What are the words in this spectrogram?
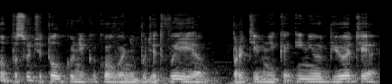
ну, по сути, толку никакого не будет. Вы противника и не убьете,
